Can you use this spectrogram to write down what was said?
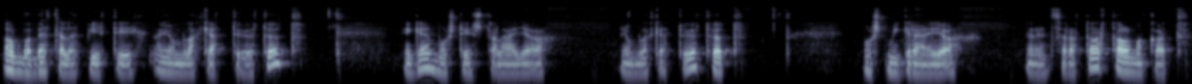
abba betelepíti a Jomla 2.5-öt, igen, most installálja a Jomla 2.5-öt, most migrálja a rendszer a tartalmakat,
